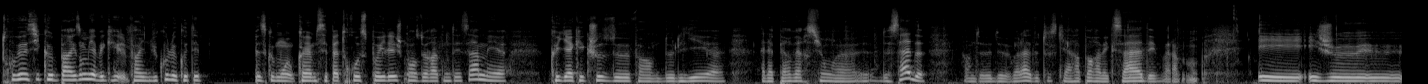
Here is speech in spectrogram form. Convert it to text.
trouvais aussi que par exemple, il y avait, du coup, le côté, parce que bon, quand même, c'est pas trop spoilé, je pense, de raconter ça, mais euh, qu'il y a quelque chose de, enfin, de lié euh, à la perversion euh, de Sade, de, de, voilà, de tout ce qui a rapport avec Sade, et voilà. bon. Et, et je,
